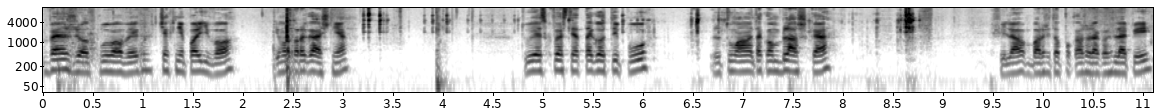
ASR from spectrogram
węży odpływowych cieknie paliwo i motor gaśnie. Tu jest kwestia tego typu, że tu mamy taką blaszkę. Chwila, bardziej to pokażę jakoś lepiej.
